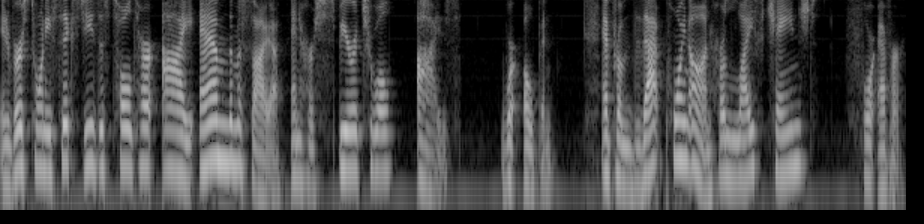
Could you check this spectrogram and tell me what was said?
In verse 26, Jesus told her, I am the Messiah, and her spiritual eyes were open. And from that point on, her life changed forever.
